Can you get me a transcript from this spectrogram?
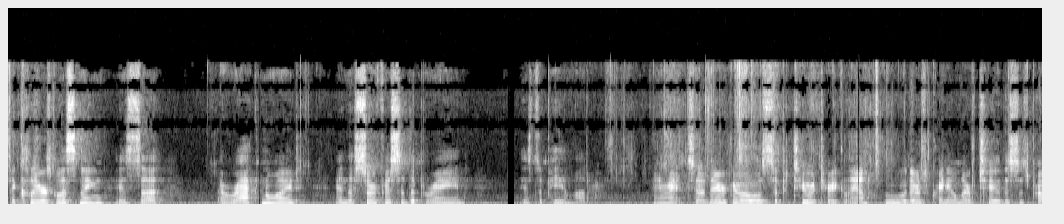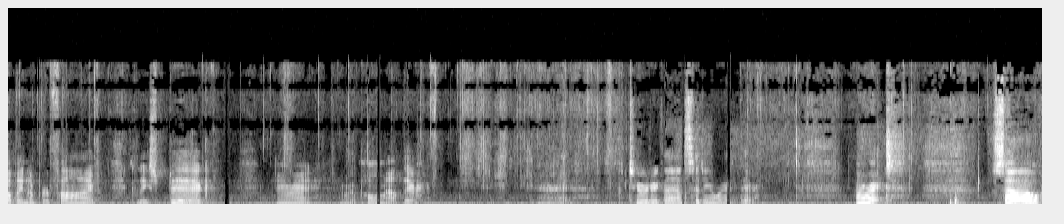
The clear glistening is the arachnoid, and the surface of the brain is the pia mater. All right, so there goes the pituitary gland. Ooh, there's cranial nerve two. This is probably number five because he's big. All right, I'm gonna pull them out there. All right, pituitary gland sitting right there. All right, so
